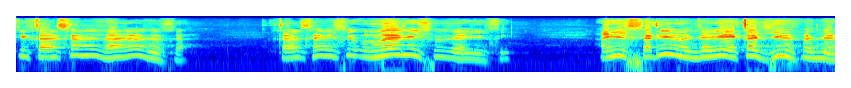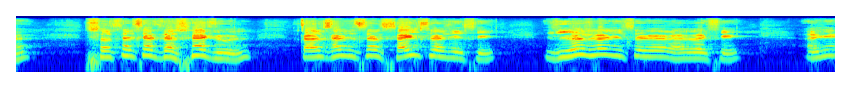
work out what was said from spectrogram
की कारखाना झाला नव्हता कारखान्याची उभारणी सुरू झाली होती। आणि सगळी मंडळी एका जीवनं स्वतःच्या दर्शना घेऊन कारखान्याचा साहित्य द्यायची दिवसभर इथे वेळ घालवायची आणि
